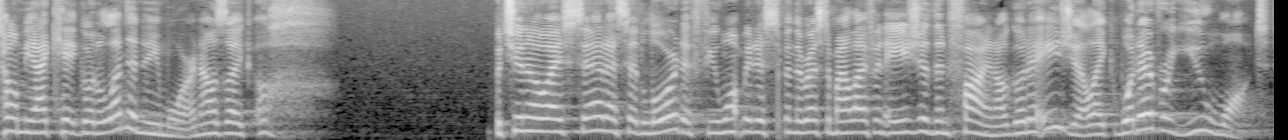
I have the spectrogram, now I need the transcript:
tell me I can't go to London anymore. And I was like, Oh. But you know, I said, I said, Lord, if you want me to spend the rest of my life in Asia, then fine, I'll go to Asia. Like whatever you want.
